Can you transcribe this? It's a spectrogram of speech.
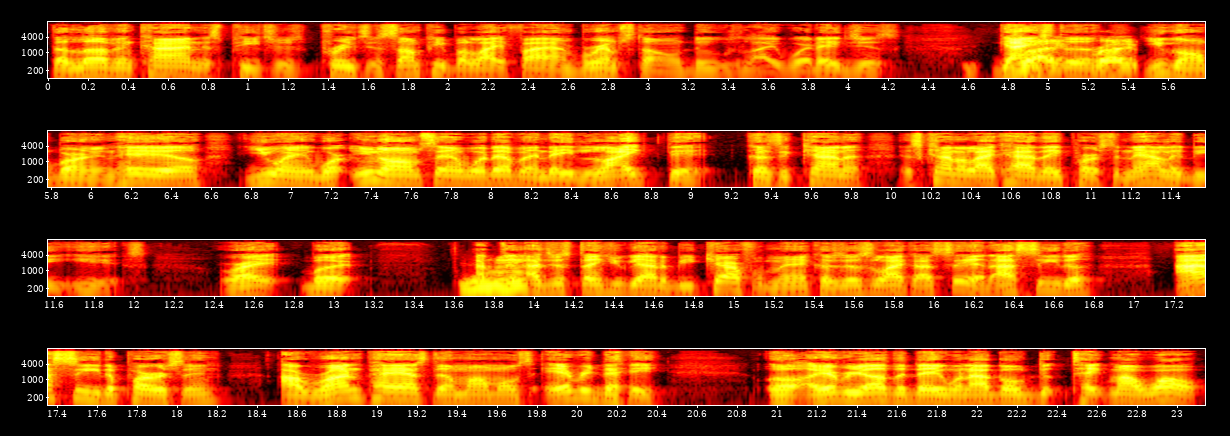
the love and kindness preachers, preachers. Some people like fire and brimstone dudes, like where they just gangster. right. You gonna burn in hell. You ain't work. You know what I'm saying? Whatever, and they like that because it kind of it's kind of like how their personality is, right? But I, Mhm. th- I just think you got to be careful, man, because just like I said, I see the I see the person. I run past them almost every day, or every other day when I go take my walk,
